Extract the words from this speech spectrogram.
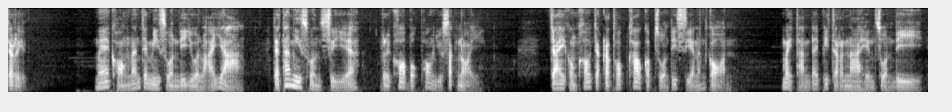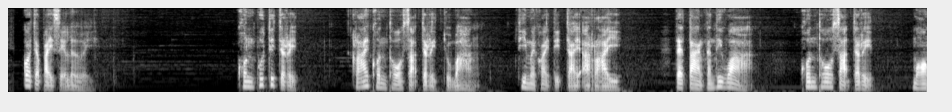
จริต แม้ของนั้นจะมีส่วนดีอยู่หลายอย่าง แต่ถ้ามีส่วนเสียหรือข้อบกพร่องอยู่สักหน่อย ใจของเขาจะกระทบเข้ากับส่วนที่เสียนั้นก่อน ไม่ทันได้พิจารณาเห็นส่วนดีก็จะไปเสียเลย คนพุทธิจริต คล้ายคนโทสะจริตอยู่บ้าง ที่ไม่ค่อยติดใจอะไร แต่ต่างกันที่ว่า คนโทสะจริตมอง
